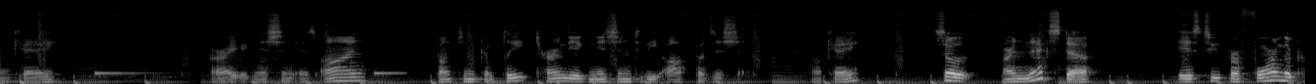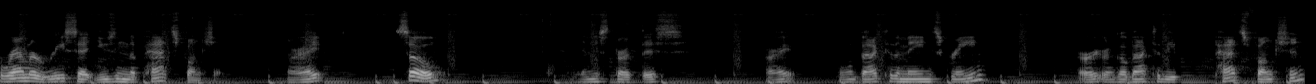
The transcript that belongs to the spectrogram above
Okay. All right, ignition is on. Function complete. Turn the ignition to the off position. Okay. So our next step is to perform the parameter reset using the PATS function. All right. So let me start this. All right. Going back to the main screen. All right, we're gonna go back to the PATS function.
